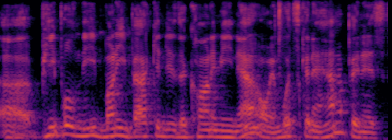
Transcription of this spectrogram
Uh, people need money back into the economy now, and what's going to happen is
